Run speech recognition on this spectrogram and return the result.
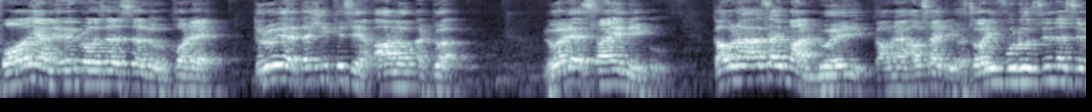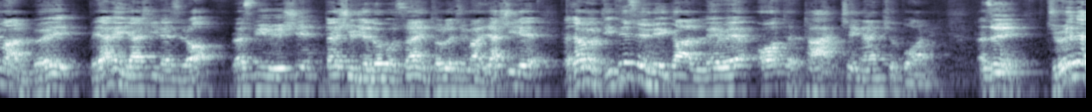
for their living process လို့ခေါ်တဲ့သူတို့ရဲ့သက်ရှိဖြစ်စဉ်အားလုံးအတွက်လိုအပ်တဲ့စွမ်းရည်တွေကို ကာဗွန်ဒိုင်အောက်ဆိုက်မှလွဲ၍ကာဗွန်ဒိုင်အောက်ဆိုက်တွေ sorry photosynthesis မှလွဲ၍ဘယ်ကနေရရှိလဲဆိုတော့ respiration တက်ရှူခြင်းတို့ကိုစွမ်းရည်ထုတ်လွှတ်ခြင်းမှရရှိတဲ့ဒါကြောင့်လို့ဒီဖြစ်စဉ်တွေက level all the time အချိန်တိုင်းဖြစ်ပွားနေအဲဆိုရင် during the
